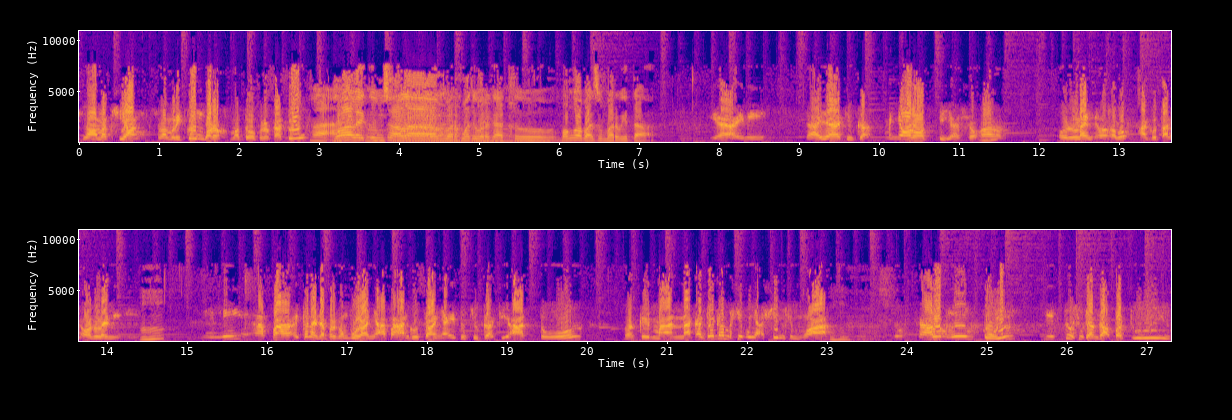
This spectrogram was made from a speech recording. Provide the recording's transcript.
Selamat siang, Assalamualaikum warahmatullahi wabarakatuh. Waalaikumsalam warahmatullahi wabarakatuh. Monggo Pak Sumarwita. Ya ini saya juga menyoroti ya soal online apa angkutan online ini. Mhm. Ini apa kan ada perkumpulannya apa anggotanya itu juga diatur bagaimana kan dia kan mesti punya SIM semua. Mhm. Itu Kalau ngumpul itu sudah nggak peduli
